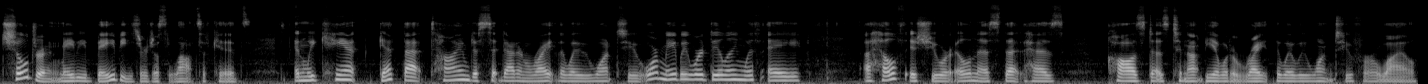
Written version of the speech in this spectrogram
children, maybe babies or just lots of kids, and we can't get that time to sit down and write the way we want to, or maybe we're dealing with a a health issue or illness that has caused us to not be able to write the way we want to for a while.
